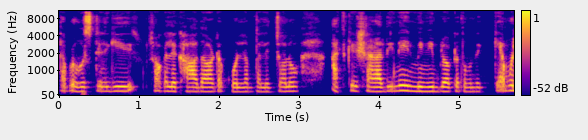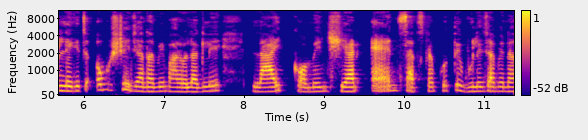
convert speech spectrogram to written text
তারপর হোস্টেলে গিয়ে সকালে খাওয়া দাওয়াটা করলাম। তাহলে চলো, আজকের সারাদিনের মিনি ব্লগটা তোমাদের কেমন লেগেছে অবশ্যই জানাবে। ভালো লাগলে like comment share and subscribe করতে ভুলে যাবে না।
